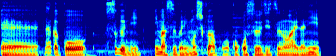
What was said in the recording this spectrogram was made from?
えー、なんかこうすぐに今すぐにもしくはこうここ数日の間に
